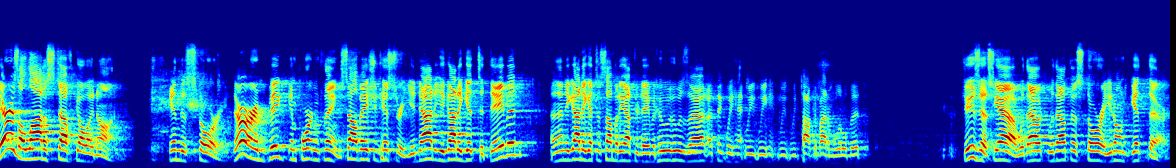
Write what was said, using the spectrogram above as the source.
There is a lot of stuff going on in this story. There are big, important things. Salvation history. You got, you got to get to David. And then you got to get to somebody after David. Who, who was that? I think we, we, we, we, we talked about him a little bit. Jesus, yeah, without, without this story, you don't get there.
